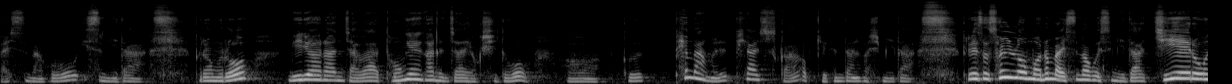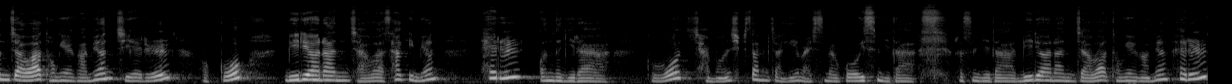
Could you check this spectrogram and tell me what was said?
말씀하고 있습니다. 그러므로 미련한 자와 동행하는 자 역시도 어, 그 패망을 피할 수가 없게 된다는 것입니다. 그래서 솔로몬은 말씀하고 있습니다. 지혜로운 자와 동행하면 지혜를 얻고 미련한 자와 사귀면 해를 얻느니라. 고 잠언 13장에 말씀하고 있습니다. 그렇습니다. 미련한 자와 동행하면 해를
